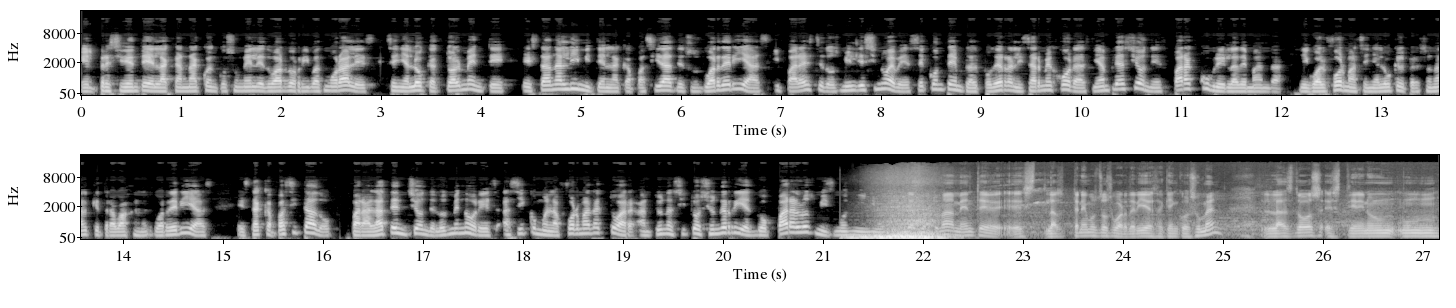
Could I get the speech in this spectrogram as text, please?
El presidente de la Canaco en Cozumel, Eduardo Rivas Morales, señaló que actualmente están al límite en la capacidad de sus guarderías y para este 2019 se contempla el poder realizar mejoras y ampliaciones para cubrir la demanda. De igual forma, señaló que el personal que trabaja en las guarderías está capacitado para la atención de los menores, así como en la forma de actuar ante una situación de riesgo para los mismos niños. Afortunadamente tenemos dos guarderías aquí en Cozumel, las dos tienen un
